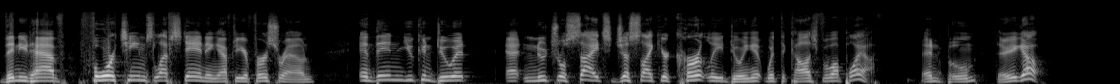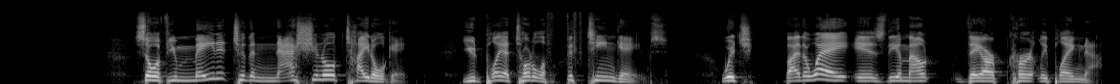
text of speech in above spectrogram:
Then you'd have four teams left standing after your first round and then you can do it at neutral sites just like you're currently doing it with the college football playoff. And boom, there you go. So if you made it to the national title game, you'd play a total of 15 games, which, by the way, is the amount they are currently playing now.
